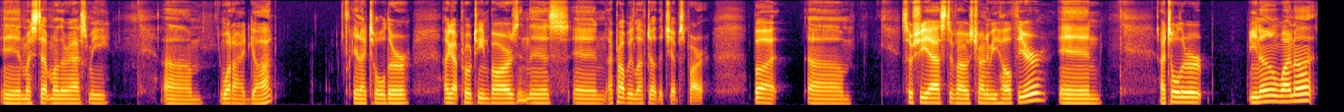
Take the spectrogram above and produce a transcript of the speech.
and my stepmother asked me um, what I had got. And I told her I got protein bars in this and I probably left out the chips part. But um, so she asked if I was trying to be healthier, and I told her, you know, why not?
